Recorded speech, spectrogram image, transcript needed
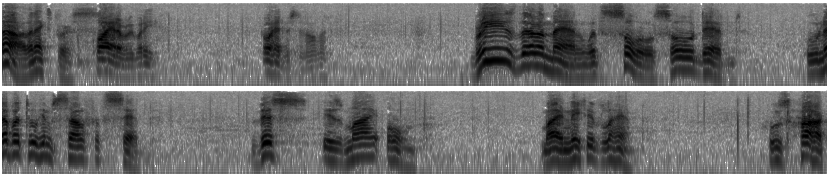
Now, the next verse. Quiet, everybody. Go ahead, Mr. Nolan. Breathes there a man with soul so dead, who never to himself hath said, This is my own, my native land, whose heart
